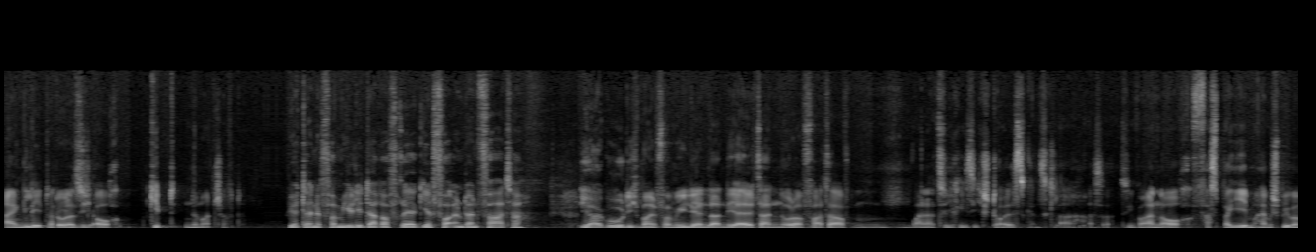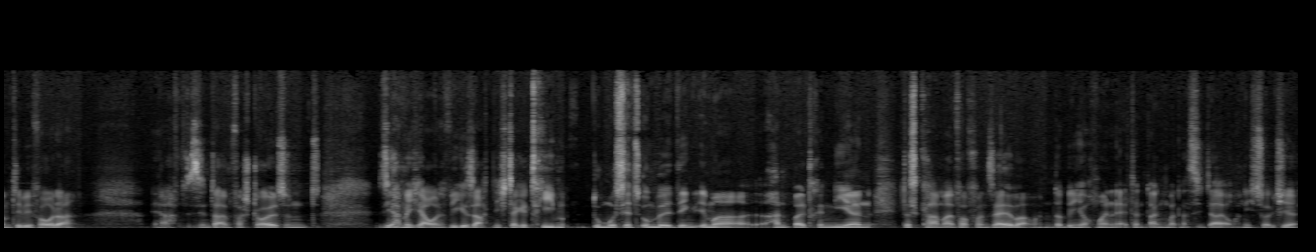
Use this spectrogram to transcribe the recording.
eingelebt hat oder sich auch gibt in der Mannschaft. Wie hat deine Familie darauf reagiert, vor allem dein Vater? Ja gut, ich meine Familienland, die Eltern oder Vater hm, waren natürlich riesig stolz, ganz klar. Also sie waren auch fast bei jedem Heimspiel beim TBV da ja, sie sind da einfach stolz und sie haben mich ja auch, wie gesagt, nicht da getrieben. Du musst jetzt unbedingt immer Handball trainieren. Das kam einfach von selber. Und da bin ich auch meinen Eltern dankbar, dass sie da auch nicht solche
